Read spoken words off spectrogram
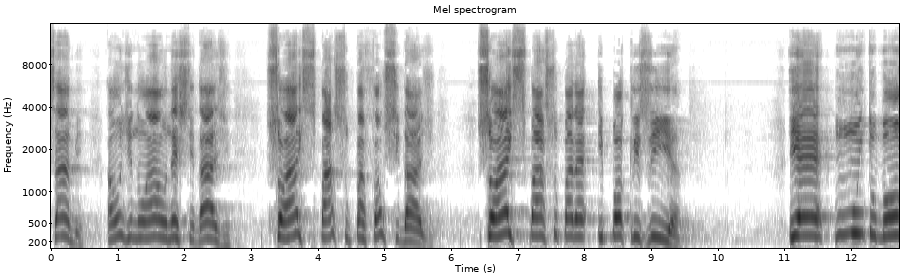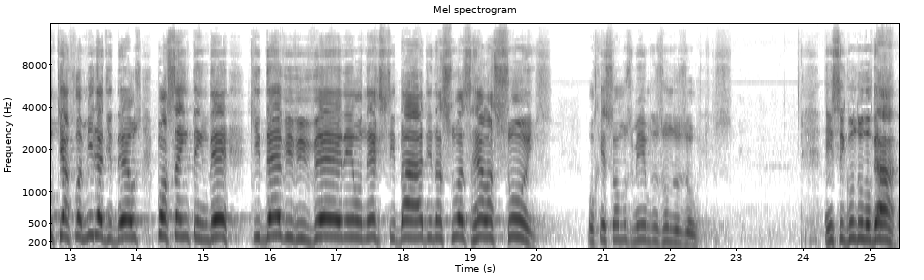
Sabe, aonde não há honestidade, só há espaço para falsidade, só há espaço para hipocrisia. E é muito bom que a família de Deus possa entender que deve viver em honestidade nas suas relações, porque somos membros uns dos outros. Em segundo lugar,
